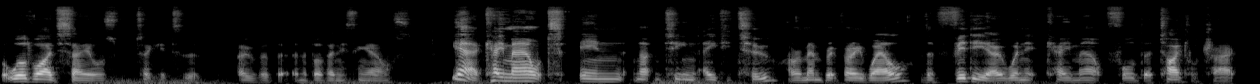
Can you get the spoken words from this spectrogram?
but worldwide sales take it to the, over the, and above anything else. Yeah, it came out in 1982. I remember it very well. The video when it came out for the title track,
